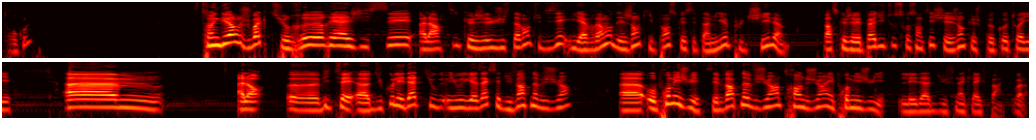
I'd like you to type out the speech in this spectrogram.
trop cool. Strong je vois que tu réagissais à l'article que j'ai lu juste avant. Tu disais il y a vraiment des gens qui pensent que c'est un milieu plus chill parce que j'avais pas du tout ce ressenti chez les gens que je peux côtoyer. Euh, alors, euh, vite fait, euh, du coup, les dates Yugazak, c'est du 29 juin au 1er juillet. C'est 29 juin, 30 juin et 1er juillet, les dates du Fnac Live Paris. Voilà.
